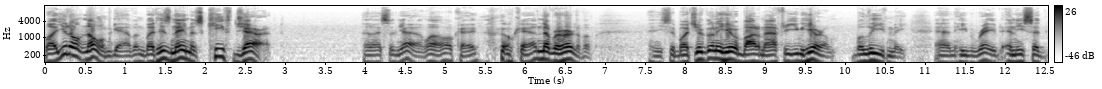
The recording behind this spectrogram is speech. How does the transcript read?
Well, you don't know him, Gavin, but his name is Keith Jarrett. And I said, Yeah, well, okay. okay, I've never heard of him. And he said, But you're going to hear about him after you hear him. Believe me. And he raved. And he said,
